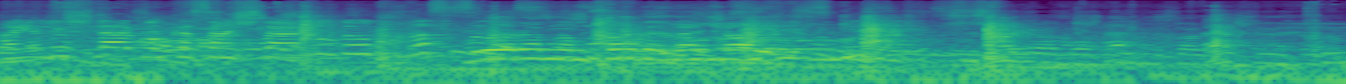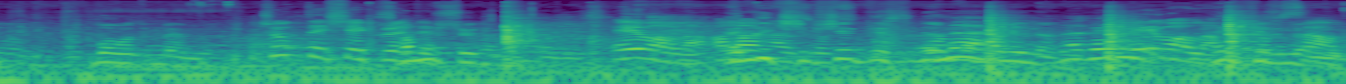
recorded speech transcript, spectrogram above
Hayırlı işler, bol kazançlar. Bulduk. Nasılsınız? Programda müsaade eden. Çok teşekkür ederim. Eyvallah. Allah 50 razı kişi bir olsun. şey desin babanıyla. Eyvallah. Çok sağ olun.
